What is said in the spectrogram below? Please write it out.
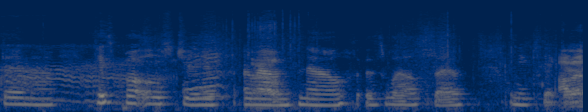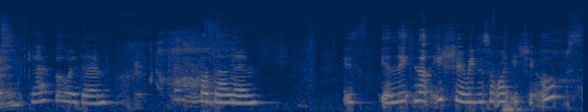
stir now. His bottle's due around now as well, so we need to get going. Careful with him. Careful, darling. He's you're li- not your shoe. He doesn't want your shoe. Oops.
